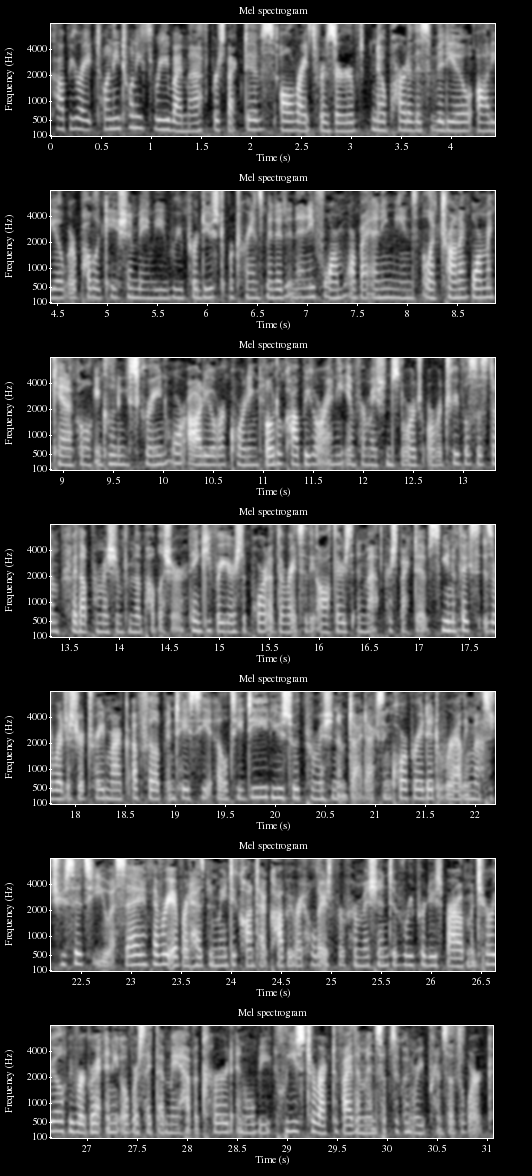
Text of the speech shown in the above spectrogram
Copyright 2023 by Math Perspectives, all rights reserved. No part of this video, audio, or publication may be reproduced or transmitted in any form or by any means, electronic or mechanical, including screen or audio recording, photocopy, or any information storage or retrieval system without permission from the publisher. Thank you for your support of the rights of the authors and Math Perspectives. Unifix is a registered trademark of Philip and Tacey Ltd, used with permission of Didax Incorporated, Rowley, Massachusetts, USA. Every effort has been made to contact copyright holders for permission to reproduce borrowed material. We regret any oversight that may have occurred and will be pleased to rectify them in subsequent reprints of the work.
